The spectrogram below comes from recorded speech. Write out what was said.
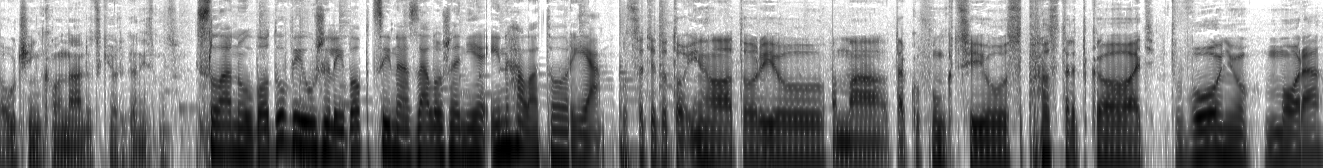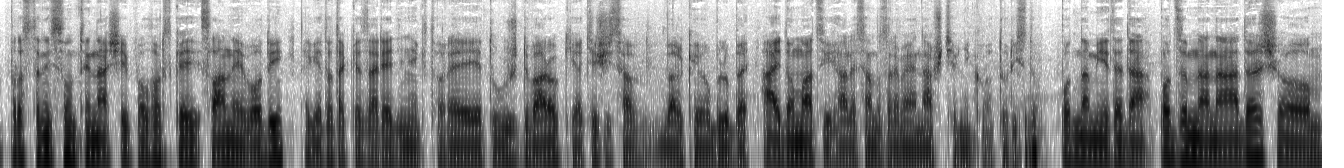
účinkov na ľudský organizmus. Slanú vodu využili v obci na založenie inhalatória. V podstate toto inhalatóriu má takú funkciu sprostredkovať vôňu mora prostredníctvom tej našej polhorskej slanej vody. Tak je to také zariadenie, ktoré je tu už dva roky a teší sa veľkej obľúbe aj domácich, ale samozrejme aj návštevníkov a turistov. Pod nami je teda podzemná nádrž o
